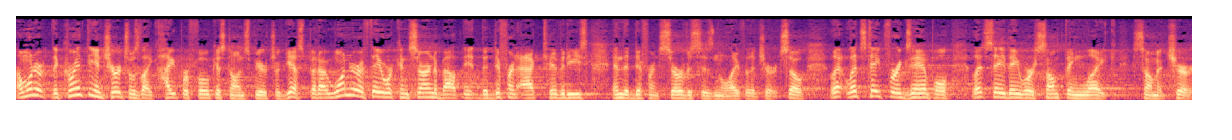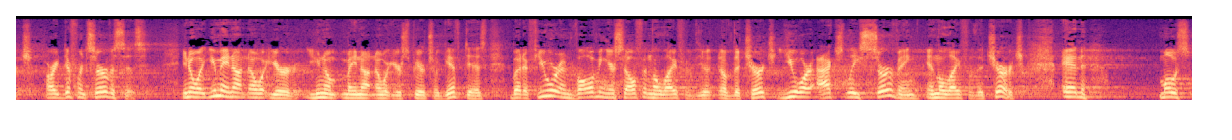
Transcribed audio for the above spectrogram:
I wonder if the Corinthian church was like hyper focused on spiritual gifts, but I wonder if they were concerned about the, the different activities and the different services in the life of the church. So let, let's take, for example, let's say they were something like Summit Church. All right, different services. You know what? You may not know what your you know, may not know what your spiritual gift is, but if you are involving yourself in the life of the, of the church, you are actually serving in the life of the church, and most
